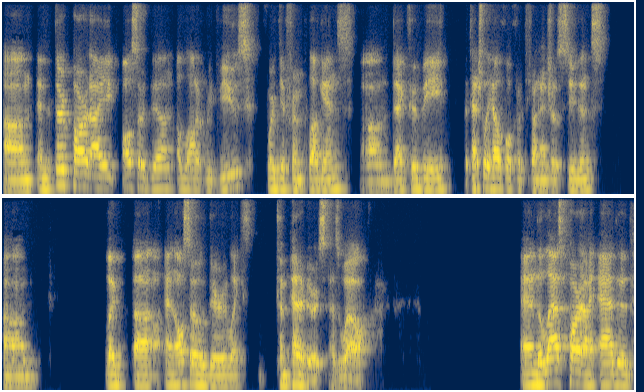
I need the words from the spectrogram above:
Um, and the third part, I also done a lot of reviews for different plugins um, that could be potentially helpful for financial students. Um, like, uh, and also they're like competitors as well. And the last part, I added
